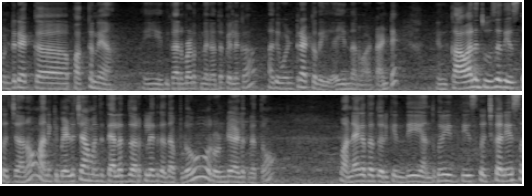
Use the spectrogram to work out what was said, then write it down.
ఒంటిరెక్క పక్కనే ఇది కనబడుతుంది కదా పిల్లక అది ఒంటిరెక్కది అయ్యిందనమాట. అంటే నేను కావాలని చూసే తీసుకొచ్చాను. మనకి బెళ్ళ చామంతి తెల్లది దొరకలేదు కదా అప్పుడు రెండేళ్ళ క్రితం. మొన్నే కదా దొరికింది. అందుకని ఇది తీసుకొచ్చి కనీసం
